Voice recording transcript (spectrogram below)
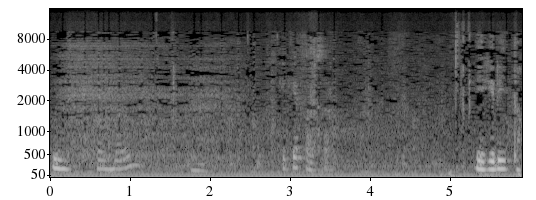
¿Y qué pasa? Y grito.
